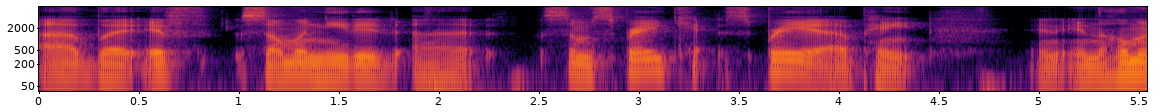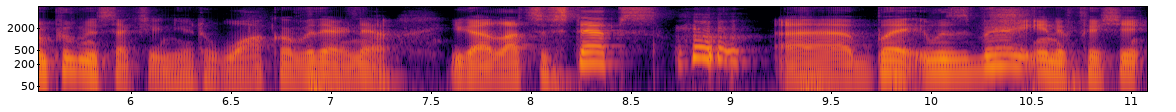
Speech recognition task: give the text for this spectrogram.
Uh, but if someone needed uh, some spray ca- spray uh, paint in, in the home improvement section, you had to walk over there. Now you got lots of steps, uh, but it was very inefficient.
